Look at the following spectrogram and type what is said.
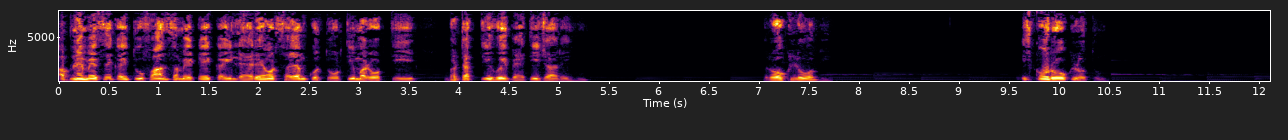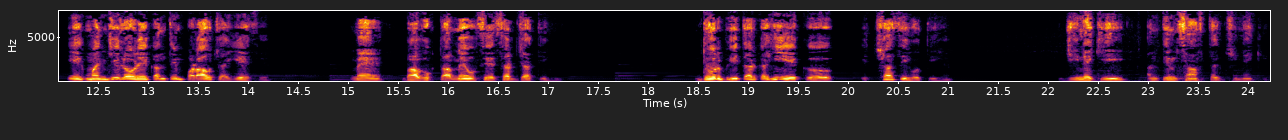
अपने में से कई तूफ़ान समेटे, कई लहरें और स्वयं को तोड़ती मरोड़ती, भटकती हुई बहती जा रही हूँ। रोक लो अभी। इसको रोक लो तुम। एक मंजिल और एक अंतिम पड़ाव चाहिए इसे। मैं भावुकता में उसे सट जाती हूँ। दूर भीतर कहीं एक इच्छा सी होती है। जीने की, अंतिम सांस तक जीने की।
